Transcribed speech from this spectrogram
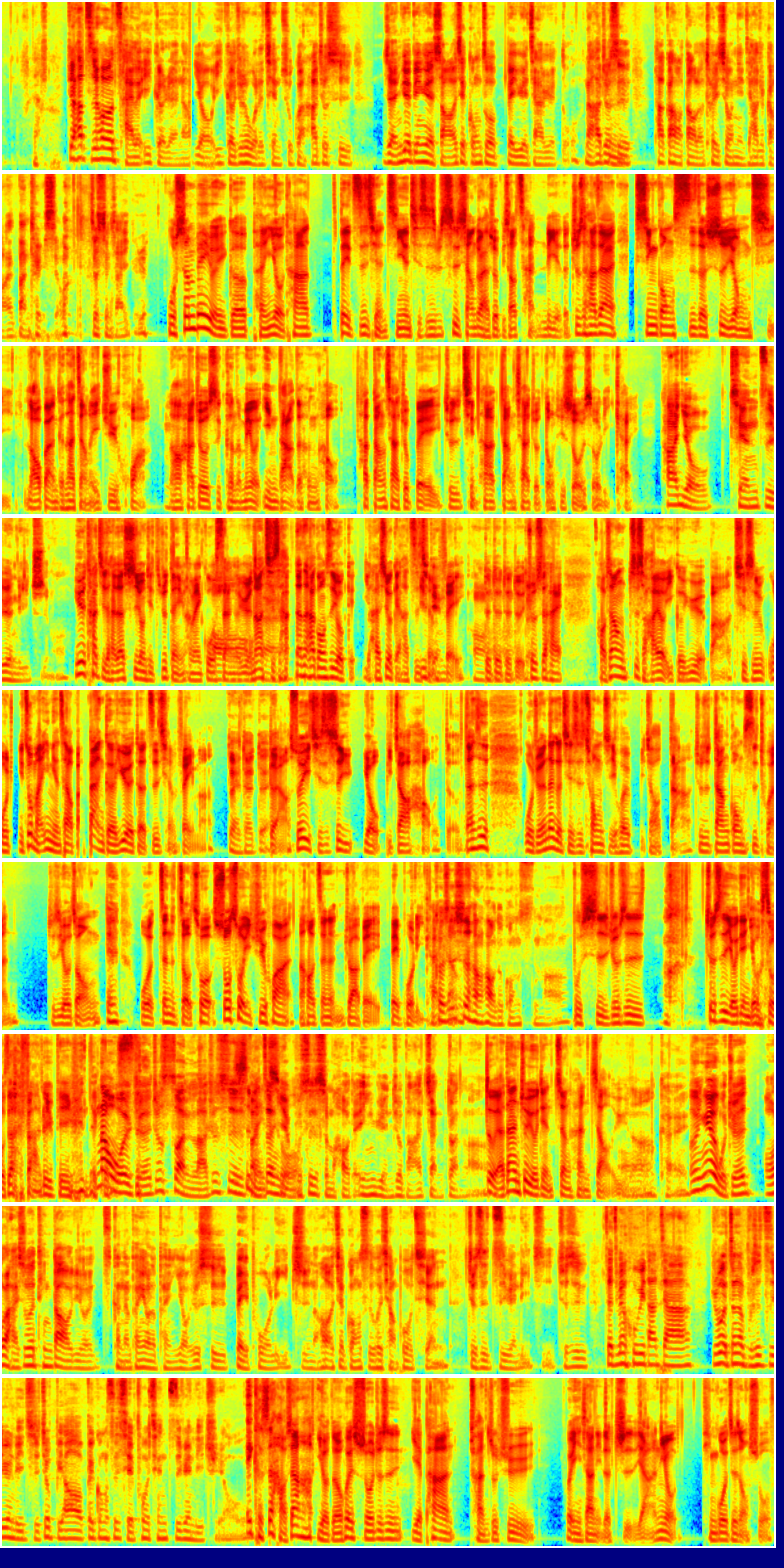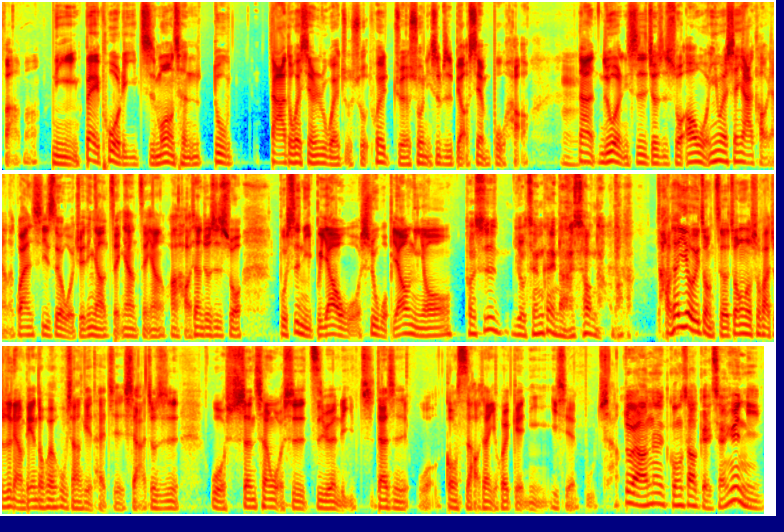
就他之后又裁了一个人啊，有一个就是我的前主管，他就是人越变越少，而且工作被越加越多。那他就是、嗯、他刚好到了退休年纪，他就赶快办退休，就剩下一个人。我身边有一个朋友，他被之前经验其实是相对来说比较惨烈的，就是他在新公司的试用期，老板跟他讲了一句话，然后他就是可能没有应答的很好，他当下就被就是请他当下就东西收一收离开。他有。签自愿离职吗？因为他其实还在试用期，就等于还没过三个月。Oh. 那其实他，但是他公司有给，还是有给他资遣费。Oh, 对对对对，对就是还好像至少还有一个月吧。其实我你做满一年才有半半个月的资遣费嘛。对对对，对啊，所以其实是有比较好的。但是我觉得那个其实冲击会比较大，就是当公司突然就是有种，哎，我真的走错，说错一句话，然后真的你就要被被迫离开。可是是很好的公司吗？不是，就是。就是有点游走在法律边缘的。那我也觉得就算了啦，就是反正也不是什么好的姻缘，就把它斩断了。对啊，但是就有点震撼教育了。Oh, OK，因为我觉得偶尔还是会听到有可能朋友的朋友就是被迫离职，然后而且公司会强迫签，就是自愿离职。就是在这边呼吁大家，如果真的不是自愿离职，就不要被公司胁迫签自愿离职哦。哎、欸，可是好像有的会说，就是也怕传出去会影响你的职涯，你有？听过这种说法吗？你被迫离职，某种程度大家都会先入为主说，会觉得说你是不是表现不好？嗯，那如果你是就是说哦，我因为生涯考量的关系，所以我决定要怎样怎样的话，好像就是说不是你不要我，是我不要你哦。可是有钱可以拿还是要拿吧？好像也有一种折中的说法，就是两边都会互相给台阶下，就是我声称我是自愿离职，但是我公司好像也会给你一些补偿。对啊，那公司要给钱，因为你。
